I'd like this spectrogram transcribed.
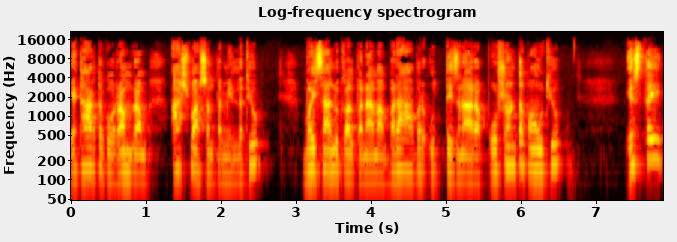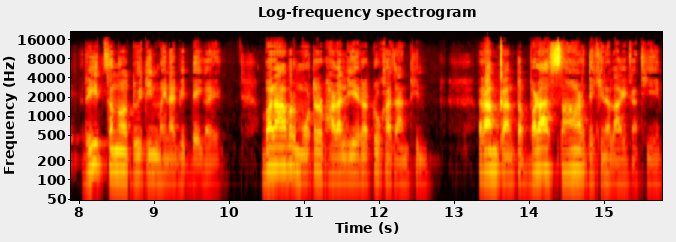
यथार्थको रमरम आश्वासन त मिल्दथ्यो। वैशालु कल्पनामा बराबर उत्तेजना र पोषण त पाउँथ्यो। यस्तै रितसँग दुई तिन महिना बित्दै गए। बराबर मोटर भाडा लिएर टोखा जान्थिन्। रामकान्त बडा साँड देखिन लागेका थिए।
